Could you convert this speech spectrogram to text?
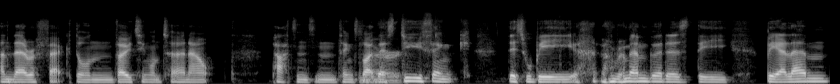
and their effect on voting on turnout patterns and things like Nerd. this. Do you think this will be remembered as the BLM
